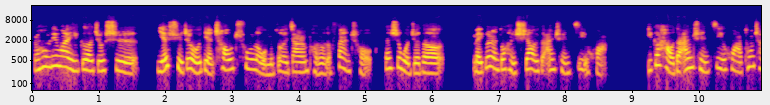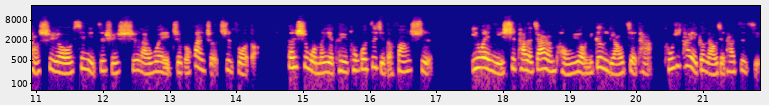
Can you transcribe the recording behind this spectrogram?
然后另外一个就是，也许这有一点超出了我们作为家人朋友的范畴，但是我觉得每个人都很需要一个安全计划。一个好的安全计划通常是由心理咨询师来为这个患者制作的，但是我们也可以通过自己的方式，因为你是他的家人朋友，你更了解他，同时他也更了解他自己，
